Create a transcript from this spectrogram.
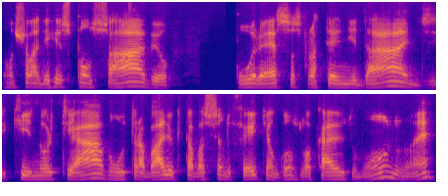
vamos chamar de responsável por essas fraternidades que norteavam o trabalho que estava sendo feito em alguns locais do mundo, não é?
